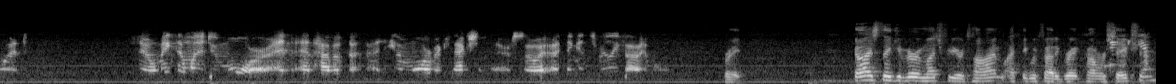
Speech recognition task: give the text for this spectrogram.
would, you know, make them want to do more and, and have a, a, even more of a connection there. So I, I think it's really valuable. Great. Guys, thank you very much for your time. I think we've had a great conversation.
